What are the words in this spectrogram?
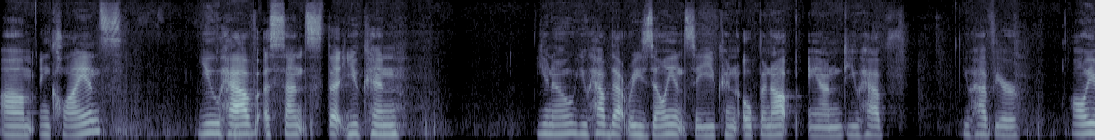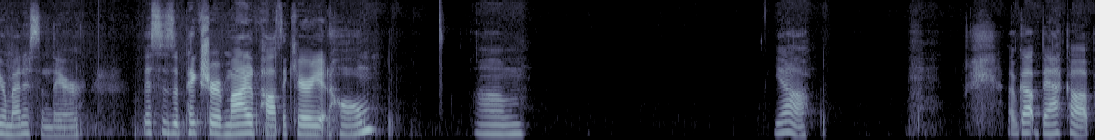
um, and clients, you have a sense that you can, you know, you have that resiliency. You can open up and you have, you have your, all your medicine there. This is a picture of my apothecary at home. Um, yeah. I've got backup.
